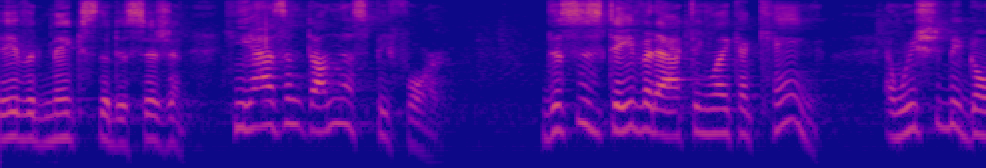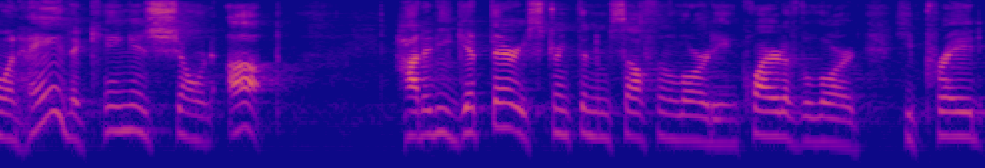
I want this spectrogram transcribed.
David makes the decision. He hasn't done this before. This is David acting like a king. And we should be going, hey, the king has shown up. How did he get there? He strengthened himself in the Lord. He inquired of the Lord. He prayed,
